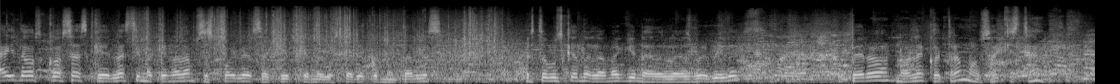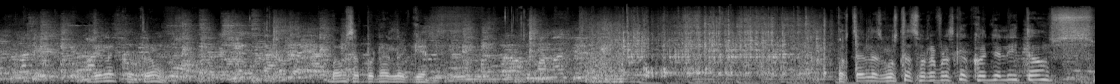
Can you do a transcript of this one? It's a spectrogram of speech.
hay dos cosas que lástima que no damos spoilers aquí que me gustaría comentarles. Estoy buscando la máquina de las bebidas, pero no la encontramos. Aquí está. Ya la encontramos. Vamos a ponerle aquí. ¿A ustedes les gusta su refresco con hielitos?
